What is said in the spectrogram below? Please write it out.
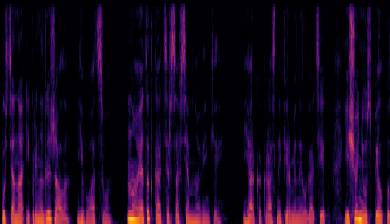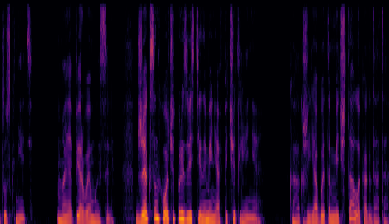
пусть она и принадлежала его отцу. Но этот катер совсем новенький. Ярко-красный фирменный логотип еще не успел потускнеть. Моя первая мысль. Джексон хочет произвести на меня впечатление. Как же я об этом мечтала когда-то.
